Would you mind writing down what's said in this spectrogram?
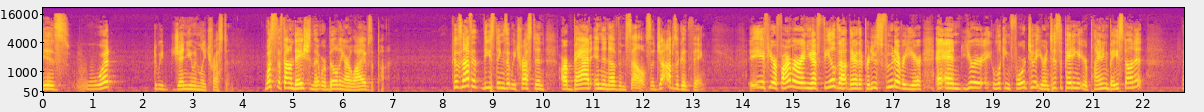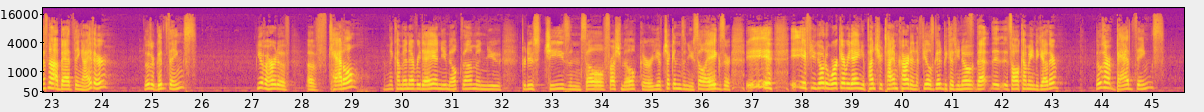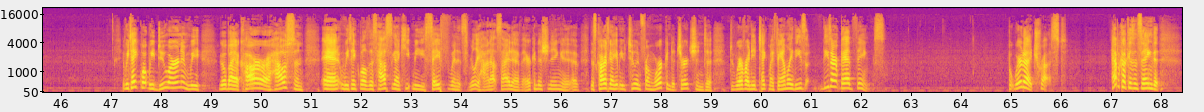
is what do we genuinely trust in? What's the foundation that we're building our lives upon? Because it's not that these things that we trust in are bad in and of themselves. A job's a good thing. If you're a farmer and you have fields out there that produce food every year and, you're looking forward to it, you're anticipating it, you're planning based on it, that's not a bad thing either. Those are good things. You ever heard of, of cattle? And they come in every day and you milk them and you produce cheese and sell fresh milk, or you have chickens and you sell eggs, or if, if you go to work every day and you punch your time card and it feels good because you know that it's all coming together, those aren't bad things. If we take what we do earn and we go buy a car or a house and and we think, well, this house is going to keep me safe when it's really hot outside. I have air conditioning. Uh, this car is going to get me to and from work and to church and to, to wherever I need to take my family. These, these aren't bad things. But where do I trust? Habakkuk isn't saying that,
